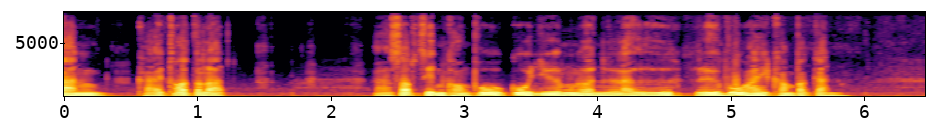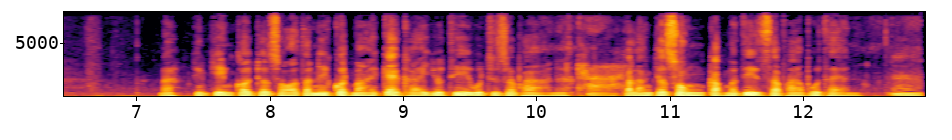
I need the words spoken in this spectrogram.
การขายทอดตลาดอ่า ทรัพย์สินของผู้กู้ยืมเงินและหรือหรือผู้ให้ค้ำประกันนะจริงๆกจสตอนนี้กฎหมายแก้ไขอยู่ที่วุฒิสภานะค่ะกำลังจะส่งกลับมาที่สภาผู้แทนอืม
